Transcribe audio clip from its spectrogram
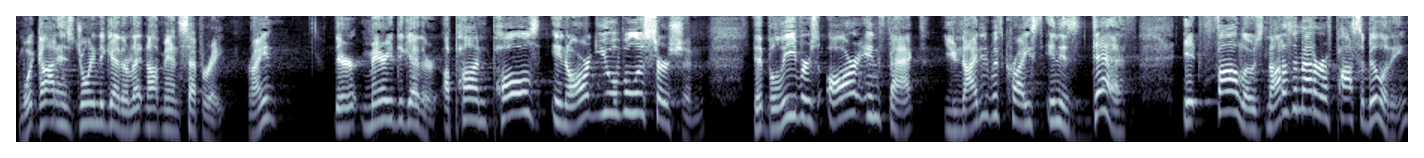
What God has joined together, let not man separate, right? They're married together. Upon Paul's inarguable assertion that believers are, in fact, united with Christ in his death, it follows not as a matter of possibility,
